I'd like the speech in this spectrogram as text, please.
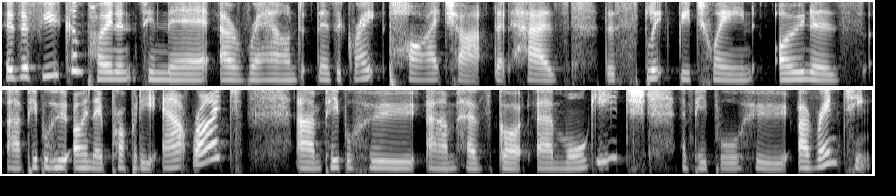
There's a few components in there around, there's a great pie chart that has the split between owners, uh, people who own their property outright, um, people who um, have got a mortgage, and people who are renting.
